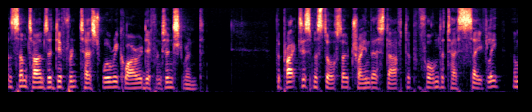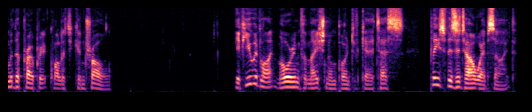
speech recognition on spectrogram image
and sometimes a different test will require a different instrument. The practice must also train their staff to perform the tests safely and with appropriate quality control. If you would like more information on point of care tests, please visit our website.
